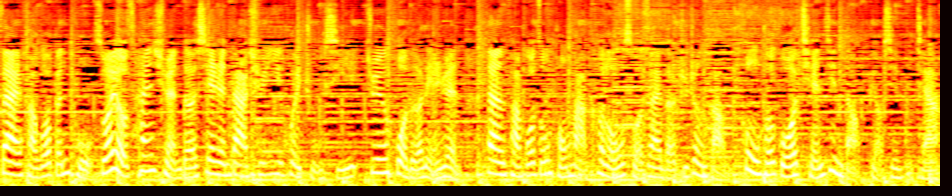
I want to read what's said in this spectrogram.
在法国本土，所有参选的现任大区议会主席均获得连任，但法国总统马克龙所在的执政党共和国前进党表现不佳。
